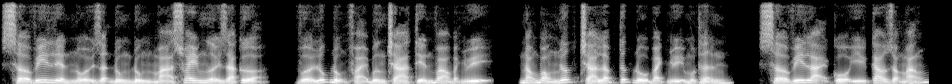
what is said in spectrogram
sở vi liền nổi giận đùng đùng mà xoay người ra cửa, vừa lúc đụng phải bưng trà tiến vào bạch nhụy, nóng bỏng nước trà lập tức đổ bạch nhụy một thân, sở vi lại cố ý cao giọng mắng,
